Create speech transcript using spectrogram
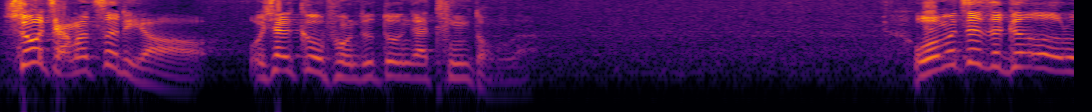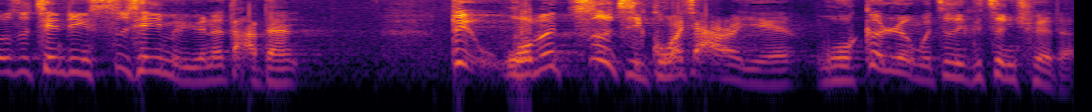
所以我讲到这里啊，我相信各位朋友都都应该听懂了。我们这次跟俄罗斯签订四千亿美元的大单，对我们自己国家而言，我个人认为这是一个正确的，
